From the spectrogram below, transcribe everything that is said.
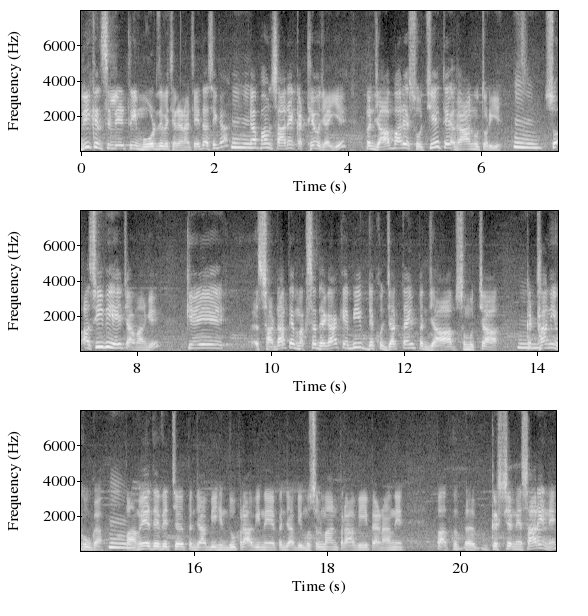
ਰੀਕਨਸਿਲੀਏਟਰੀ ਮੋਡ ਦੇ ਵਿੱਚ ਰਹਿਣਾ ਚਾਹੀਦਾ ਸੀਗਾ ਕਿ ਆਪਾਂ ਹੁਣ ਸਾਰੇ ਇਕੱਠੇ ਹੋ ਜਾਈਏ ਪੰਜਾਬ ਬਾਰੇ ਸੋਚੀਏ ਤੇ ਅਗਾਹ ਨੂੰ ਤੁਰੀਏ। ਸੋ ਅਸੀਂ ਵੀ ਇਹ ਚਾਹਾਂਗੇ ਕਿ ਸਾਡਾ ਤੇ ਮਕਸਦ ਹੈਗਾ ਕਿ ਵੀ ਦੇਖੋ ਜਦ ਤਾਈਂ ਪੰਜਾਬ ਸਮੁੱਚਾ ਇਕੱਠਾ ਨਹੀਂ ਹੋਊਗਾ। ਭਾਵੇਂ ਇਹਦੇ ਵਿੱਚ ਪੰਜਾਬੀ ਹਿੰਦੂ ਭਰਾ ਵੀ ਨੇ, ਪੰਜਾਬੀ ਮੁਸਲਮਾਨ ਭਰਾ ਵੀ, ਭੈਣਾਂ ਨੇ ਭਾ- ਪ- ਕ੍ਰਿਸਚੀਅਨ ਨੇ, ਸਾਰੇ ਨੇ,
